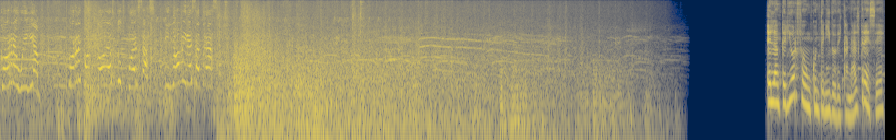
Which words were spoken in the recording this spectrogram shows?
¡Corre, William! ¡Corre con todas tus fuerzas! ¡Y no mires El anterior fue un contenido de Canal 13,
